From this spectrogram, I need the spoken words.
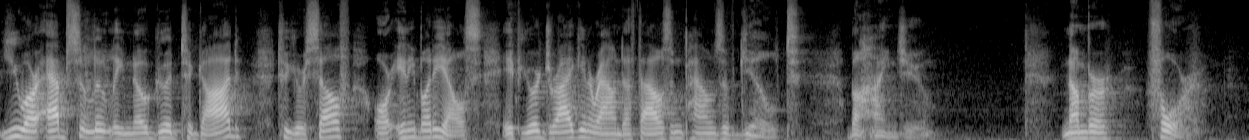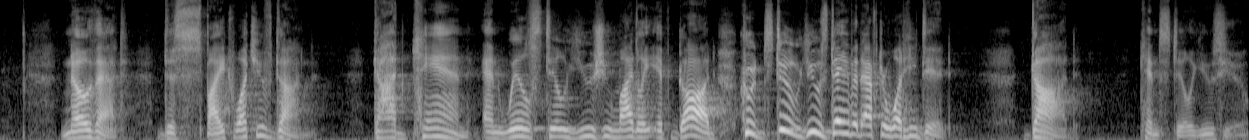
You are absolutely no good to God, to yourself, or anybody else if you're dragging around a thousand pounds of guilt behind you. Number four, know that despite what you've done, God can and will still use you mightily if God could still use David after what he did. God can still use you.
